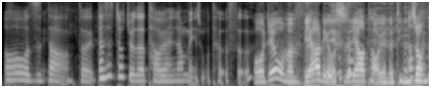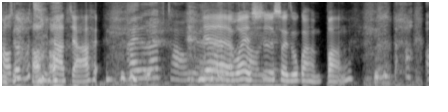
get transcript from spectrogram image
哦，我知道，对，但是就觉得桃园好像没什么特色。我觉得我们不要流失掉桃园的听众。好，对不起大家。I love 桃园。耶，我也是，水族馆很棒。哦哦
